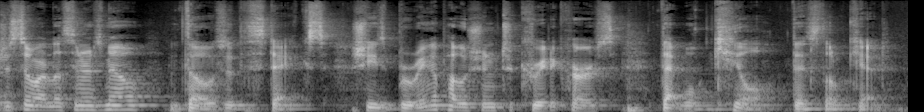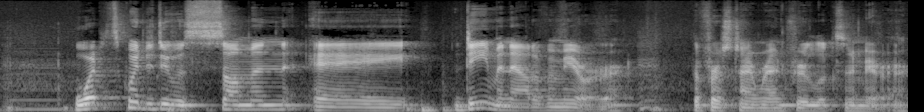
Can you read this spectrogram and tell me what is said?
Just so our listeners know, those are the stakes. She's brewing a potion to create a curse that will kill this little kid. What it's going to do is summon a demon out of a mirror the first time Renfrew looks in a mirror.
